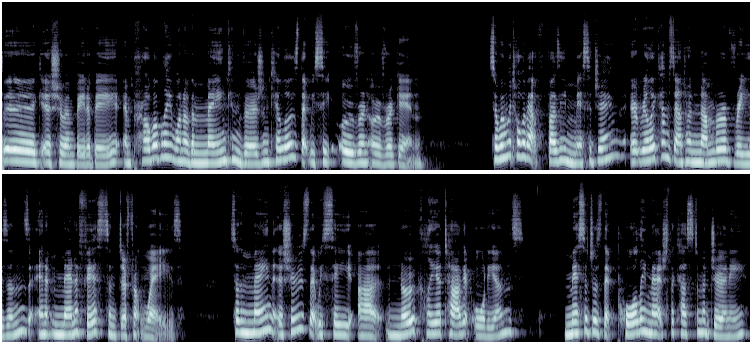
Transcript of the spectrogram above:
big issue in B2B and probably one of the main conversion killers that we see over and over again. So, when we talk about fuzzy messaging, it really comes down to a number of reasons and it manifests in different ways. So, the main issues that we see are no clear target audience, messages that poorly match the customer journey,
